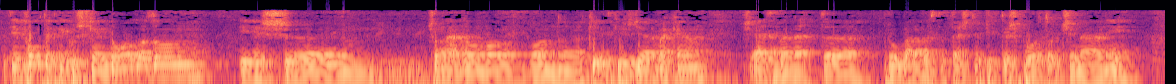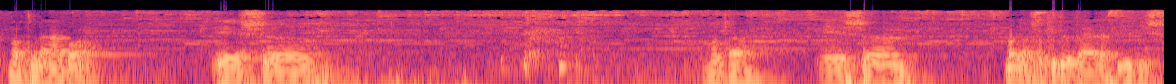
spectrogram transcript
hát én fogtechnikusként dolgozom, és családom van, van két kisgyermekem, és ez mellett próbálom ezt a testépítő sportot csinálni naturálban. És bocsánat, és nagyon sok időt elvesz így is.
